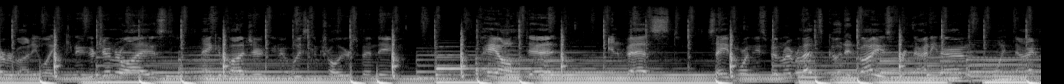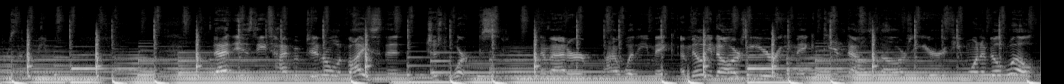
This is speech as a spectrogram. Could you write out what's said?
Everybody. Like, you know, your generalized, make a budget, you know, at least control your spending, pay off debt, invest, save more than you spend, whatever. That's good advice for 99.9% of people. That is the type of general advice that just works. No matter uh, whether you make a million dollars a year or you make $10,000 a year, if you want to build wealth,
